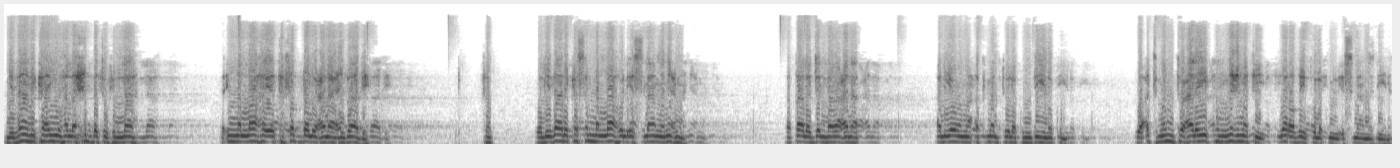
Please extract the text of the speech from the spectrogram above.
لذلك أيها الأحبة في الله فإن الله يتفضل على عباده. ولذلك سمى الله الإسلام نعمة. فقال جل وعلا اليوم أكملت لكم دينكم وأتممت عليكم نعمتي ورضيت لكم الإسلام دينا.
